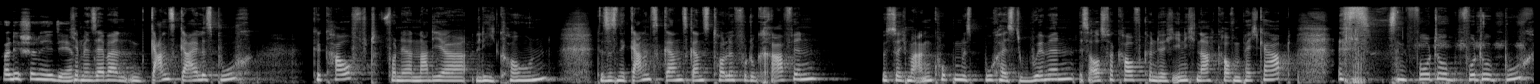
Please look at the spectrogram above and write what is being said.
Voll die schöne Idee. Ich habe mir selber ein ganz geiles Buch gekauft von der Nadia Lee Cohn. Das ist eine ganz, ganz, ganz tolle Fotografin. Müsst ihr euch mal angucken. Das Buch heißt Women, ist ausverkauft, könnt ihr euch eh nicht nachkaufen, Pech gehabt. Es ist ein Foto, Fotobuch.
